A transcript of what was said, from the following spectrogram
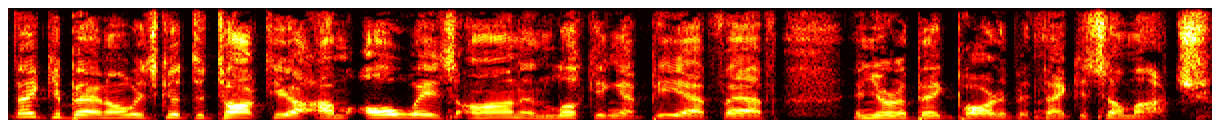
Thank you, Ben. Always good to talk to you. I'm always on and looking at PFF, and you're a big part of it. Thank you so much.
